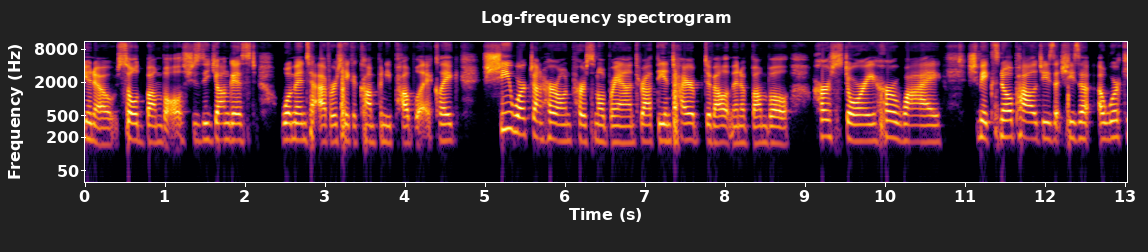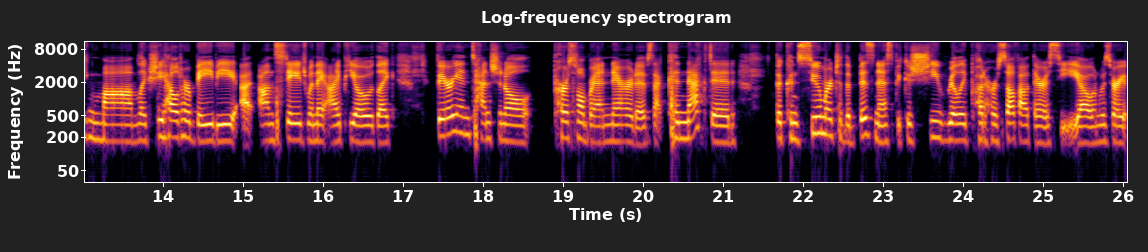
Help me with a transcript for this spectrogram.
you know, sold Bumble. She's the youngest woman to ever take a company public. Like she worked on her own personal brand throughout the entire development of Bumble, her story, her why. She makes no apologies that she's a, a working mom. Like she held her baby at, on stage when they IPO'd, like very intentional personal brand narratives that connected the consumer to the business because she really put herself out there as CEO and was very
